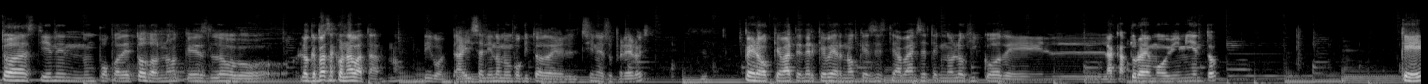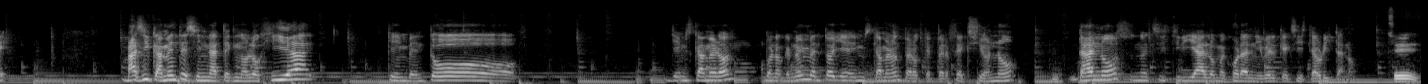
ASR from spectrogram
Todas tienen un poco de todo, ¿no? Que es lo, lo que pasa con Avatar, ¿no? Digo, ahí saliéndome un poquito del cine de superhéroes pero que va a tener que ver, ¿no? Que es este avance tecnológico de la captura de movimiento, que básicamente sin la tecnología que inventó James Cameron, bueno, que no inventó James Cameron, pero que perfeccionó, Thanos no existiría a lo mejor al nivel que existe ahorita, ¿no? Sí.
